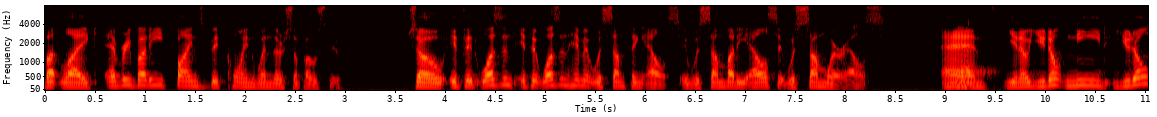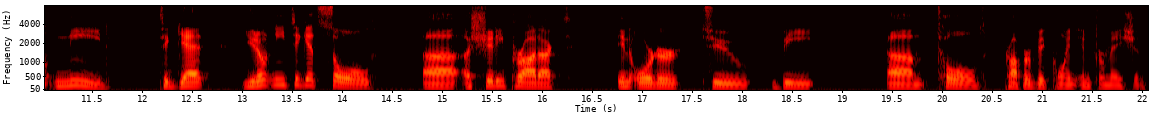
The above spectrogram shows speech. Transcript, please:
but like everybody finds Bitcoin when they're supposed to. So if it wasn't if it wasn't him, it was something else. It was somebody else. It was somewhere else. And yeah. you know, you don't need you don't need to get you don't need to get sold uh, a shitty product in order to be um, told proper Bitcoin information,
